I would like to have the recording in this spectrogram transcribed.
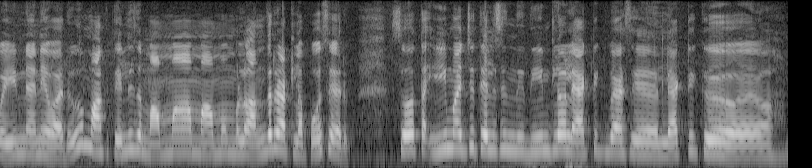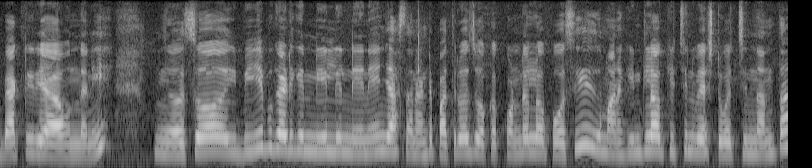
పోయిండి అనేవారు. మాకు తెలీదు మా అమ్మ మా అమ్మమ్మలు అందరూ అట్లా పోసారు. సో ఈ మధ్య తెలిసింది దీంట్లో లాక్టిక్ లాక్టిక్ బ్యాక్టీరియా ఉందని. సో ఈ బియ్యపు గడిగిన నీళ్ళు నేనేం చేస్తానంటే ప్రతిరోజు ఒక కుండలో పోసి మనకి ఇంట్లో కిచెన్ వేస్ట్ వచ్చిందంతా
